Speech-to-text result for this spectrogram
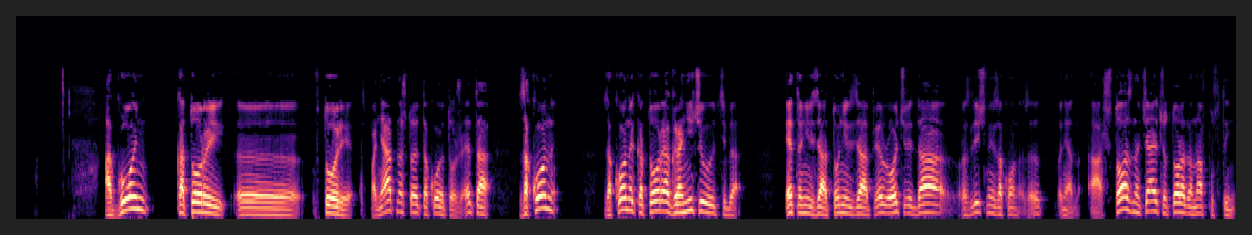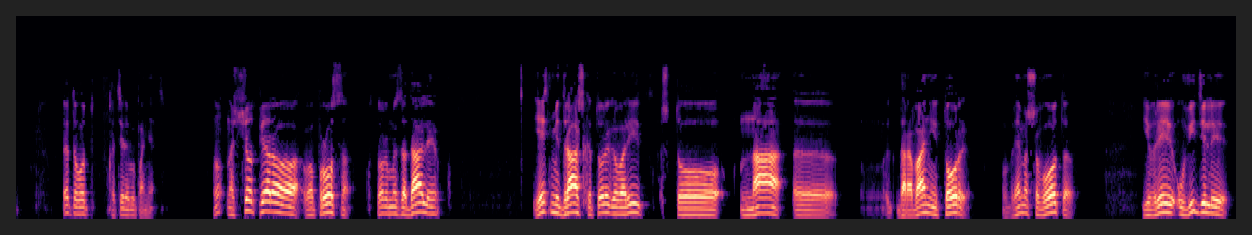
Огонь, который э, в Торе, понятно, что это такое тоже. Это законы, Законы, которые ограничивают тебя. Это нельзя, то нельзя. В первую очередь, да, различные законы. Понятно. А что означает, что Тора дана в пустыне? Это вот хотели бы понять. Ну, насчет первого вопроса, который мы задали, есть мидраж, который говорит, что на э, даровании Торы во время Шавота евреи увидели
